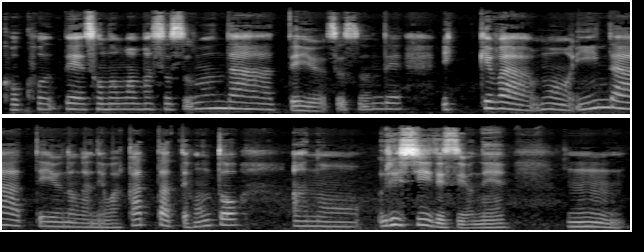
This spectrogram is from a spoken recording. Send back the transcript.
ここでそのまま進むんだっていう、進んでいけばもういいんだっていうのがね、分かったって本当、あの、嬉しいですよね。うん。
